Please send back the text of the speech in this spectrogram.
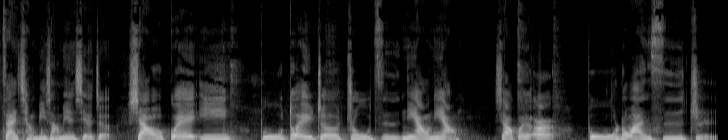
在墙壁上面写着校规一，不对着柱子尿尿；校规二，不乱撕纸；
